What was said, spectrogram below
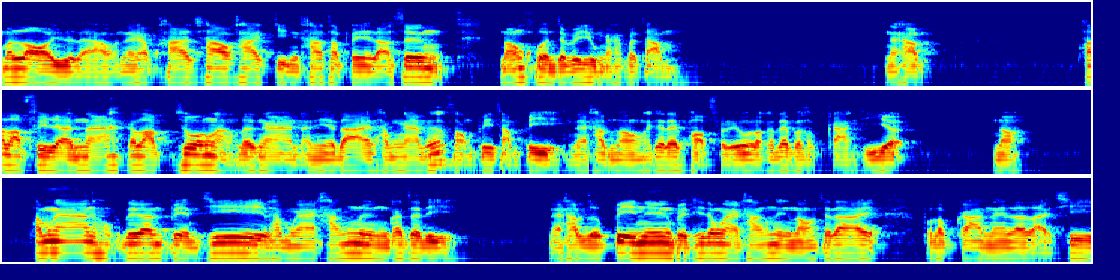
มารออยู่แล้วนะครับ ค่าเช่าค่ากินค่าสเปรย์แล้ว ซึ่งน้องควรจะไปอยู่งานประจำนะครับ ถ้ารับฟรีแลนซ์นะก็รับช่วงหลังเลิกงาน อันนี้ได้ทำงานไปสักสองปีสามปีนะครับน้องก็จะได้พอร์ตโฟลิโอแล้วก็ได้ประสบการณ์ที่เยอะเนาะทำงานหกเดือนเปลี่ยนที่ทำงานครั้งหนึ่งก็จะดีนะครับหรือปีหนึ่งเป็นที่ทำงานครั้งหนึ่งน้องจะได้ประสบการณ์ในหลาย ๆที่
